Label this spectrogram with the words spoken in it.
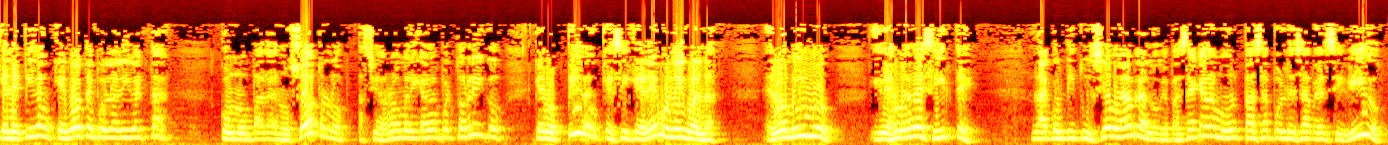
que le pidan que vote por la libertad, como para nosotros, los ciudadanos americanos de Puerto Rico, que nos pidan que si queremos la igualdad. Es lo mismo. Y déjame decirte, la constitución habla, lo que pasa es que a lo mejor pasa por desapercibido,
